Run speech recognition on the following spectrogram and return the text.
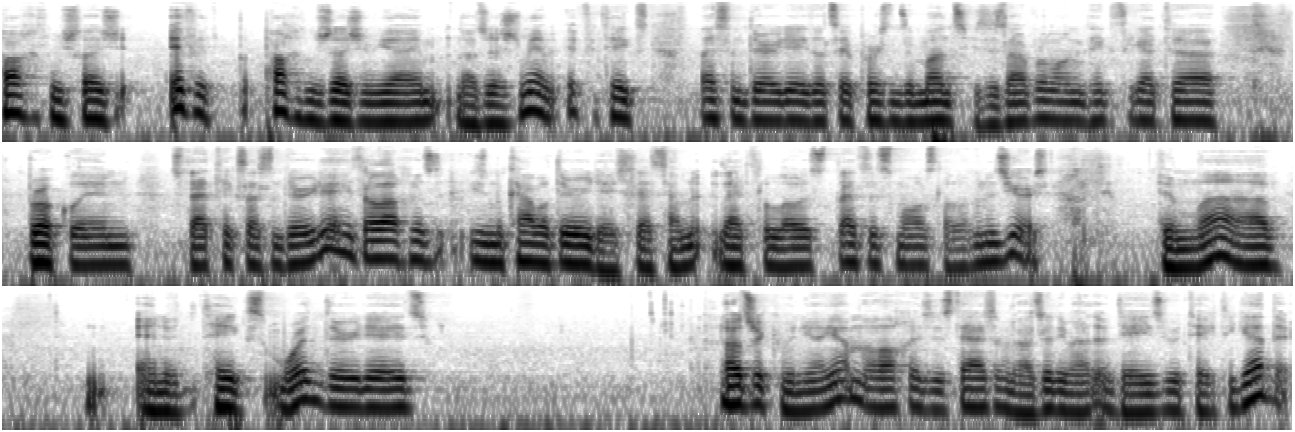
if it if it takes less than thirty days, let's say a person's in Monsey, says however long it takes to get to Brooklyn, so that takes less than thirty days. Allah is he's makabel thirty days. So that's that's the lowest, that's the smallest level of his years. Vimlav, and if it takes more than thirty days, Nazar Kamini Ayam, the halacha is the status of Nazar, the amount of days we take together.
